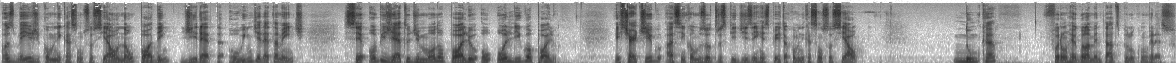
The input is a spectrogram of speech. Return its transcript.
os meios de comunicação social não podem, direta ou indiretamente, ser objeto de monopólio ou oligopólio. Este artigo, assim como os outros que dizem respeito à comunicação social, nunca foram regulamentados pelo Congresso.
